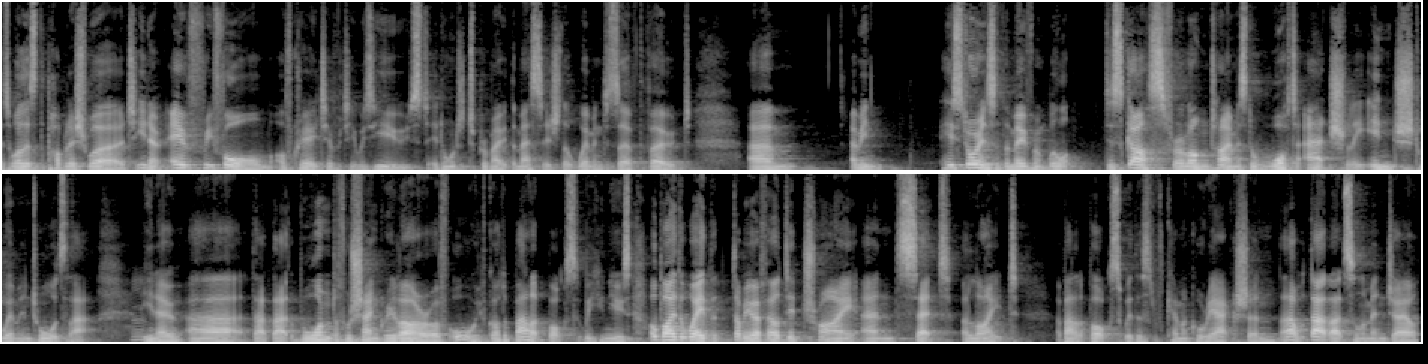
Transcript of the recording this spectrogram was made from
as well as the published word. You know, every form of creativity was used in order to promote the message that women deserve the vote. Um, I mean, historians of the movement will discuss for a long time as to what actually inched women towards that. You know, uh, that, that wonderful Shangri La of, oh, we've got a ballot box that we can use. Oh, by the way, the WFL did try and set alight a ballot box with a sort of chemical reaction. That, that, that's them in jail.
